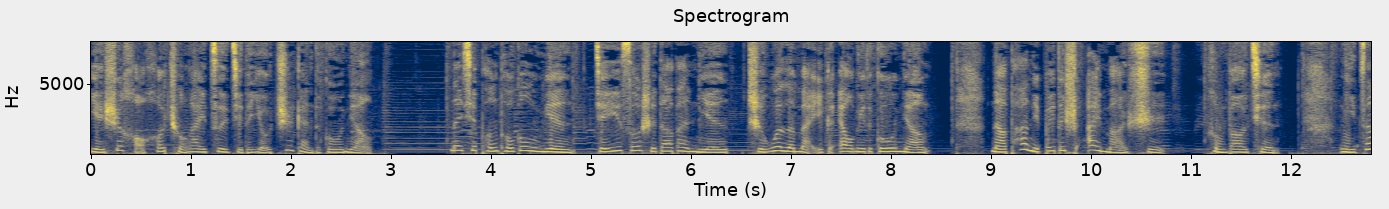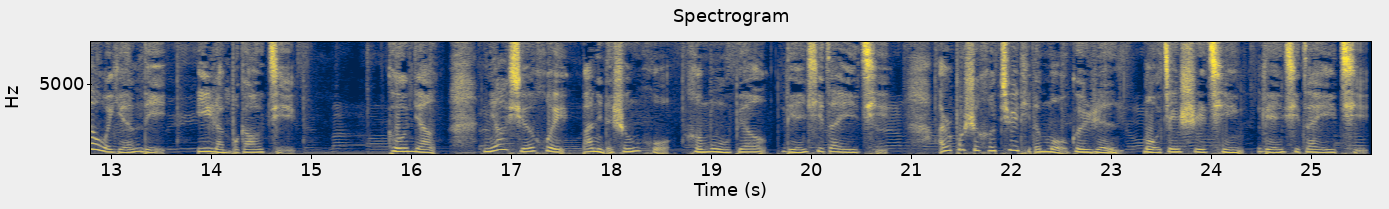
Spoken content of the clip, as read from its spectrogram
也是好好宠爱自己的有质感的姑娘。那些蓬头垢面、节衣缩食大半年，只为了买一个 LV 的姑娘，哪怕你背的是爱马仕，很抱歉，你在我眼里依然不高级。姑娘，你要学会把你的生活和目标联系在一起，而不是和具体的某个人、某件事情联系在一起。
